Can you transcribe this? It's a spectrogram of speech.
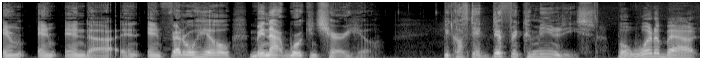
in in, in, uh, in, in Federal Hill may not work in Cherry Hill because they're different communities. But what about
